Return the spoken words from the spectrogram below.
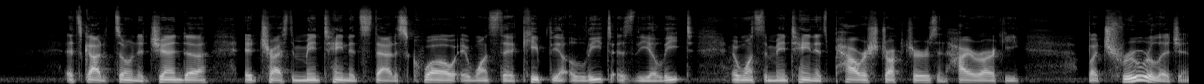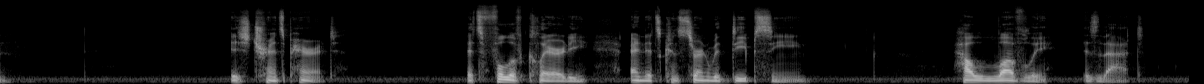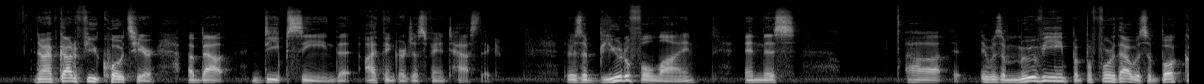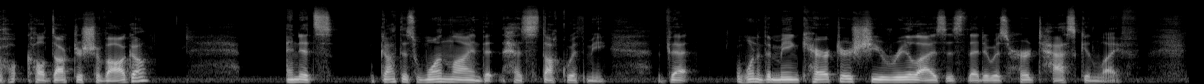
It's got its own agenda. It tries to maintain its status quo. It wants to keep the elite as the elite. It wants to maintain its power structures and hierarchy. But true religion is transparent, it's full of clarity, and it's concerned with deep seeing. How lovely is that? Now, I've got a few quotes here about deep seeing that I think are just fantastic. There's a beautiful line in this. Uh, it was a movie, but before that was a book called Dr. Zhivago. And it's got this one line that has stuck with me that one of the main characters, she realizes that it was her task in life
